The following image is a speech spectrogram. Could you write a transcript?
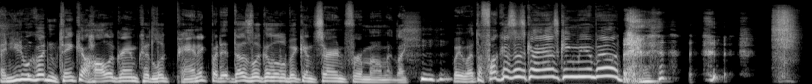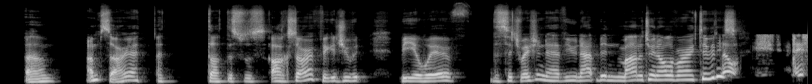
And you wouldn't think a hologram could look panicked, but it does look a little bit concerned for a moment. Like, wait, what the fuck is this guy asking me about? Um, I'm sorry. I, I thought this was Ogstar. I figured you would be aware of the situation. Have you not been monitoring all of our activities? No, this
